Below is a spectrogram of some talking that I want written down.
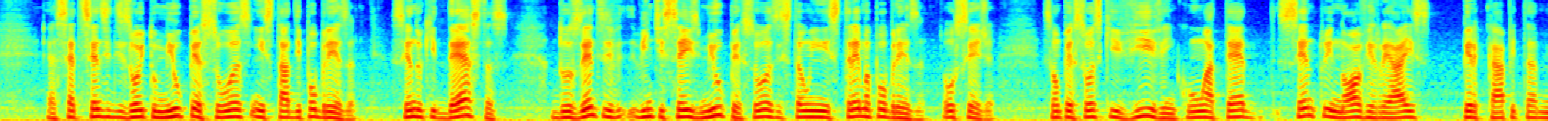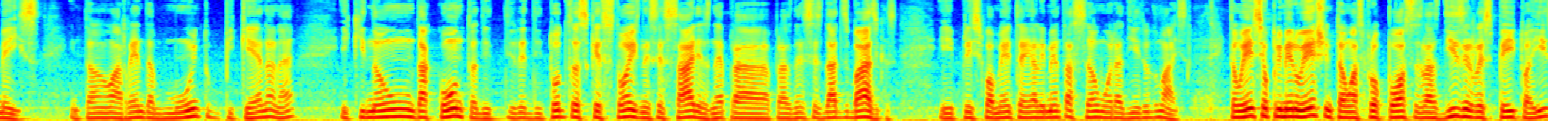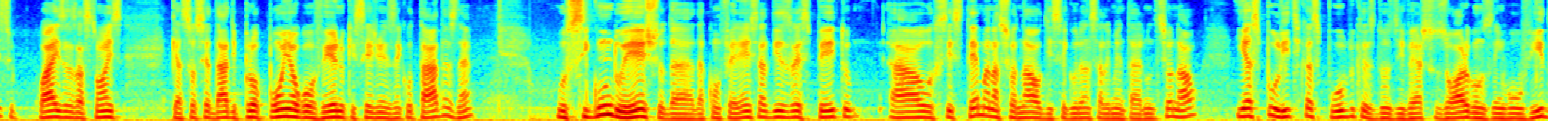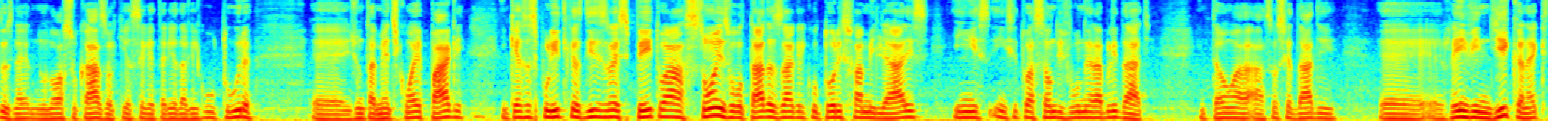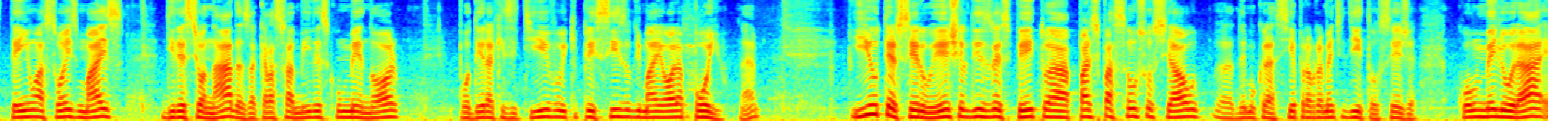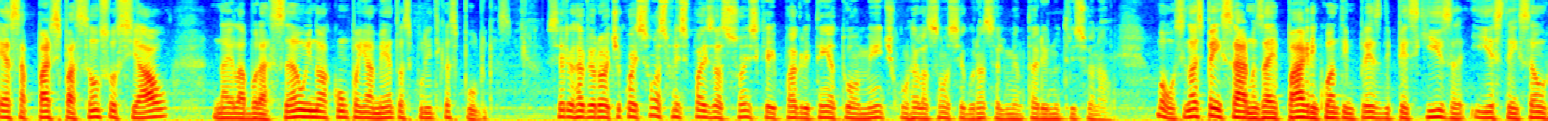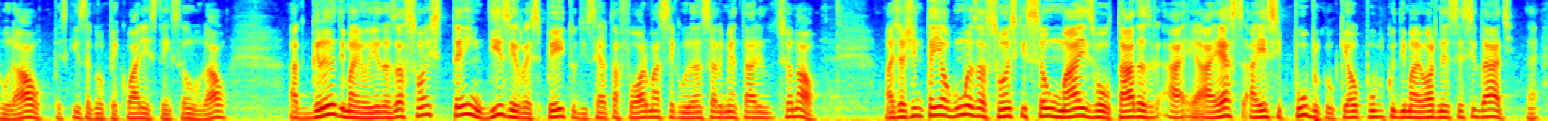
é, 718 mil pessoas em estado de pobreza, sendo que destas 226 mil pessoas estão em extrema pobreza, ou seja, são pessoas que vivem com até 109 reais per capita mês. Então é uma renda muito pequena, né? E que não dá conta de, de, de todas as questões necessárias né, para as necessidades básicas. E principalmente a alimentação, moradia e tudo mais. Então esse é o primeiro eixo. Então as propostas elas dizem respeito a isso, quais as ações que a sociedade propõe ao governo que sejam executadas, né? O segundo eixo da, da conferência diz respeito ao Sistema Nacional de Segurança Alimentar e Nutricional e as políticas públicas dos diversos órgãos envolvidos, né? no nosso caso aqui a Secretaria da Agricultura, eh, juntamente com a EPAGRE, em que essas políticas dizem respeito a ações voltadas a agricultores familiares em, em situação de vulnerabilidade. Então a, a sociedade é, reivindica né, que tenham ações mais direcionadas àquelas famílias com menor poder aquisitivo e que precisam de maior apoio. Né? E o terceiro eixo ele diz respeito à participação social, à democracia propriamente dita, ou seja, como melhorar essa participação social na elaboração e no acompanhamento das políticas públicas. Sério Raverotti, quais são as principais ações que a IPAGRE tem atualmente com relação à segurança alimentar e nutricional? Bom, se nós pensarmos a EPAGRE enquanto empresa de pesquisa e extensão rural, pesquisa agropecuária e extensão rural, a grande maioria das ações tem, dizem respeito, de certa forma, à segurança alimentar e nutricional. Mas a gente tem algumas ações que são mais voltadas a, a, essa, a esse público, que é o público de maior necessidade. Né?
